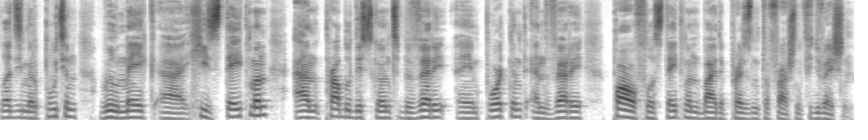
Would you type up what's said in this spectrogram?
Vladimir Putin will make uh, his statement, and probably this is going to be very important and very powerful statement by the president of Russian Federation.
